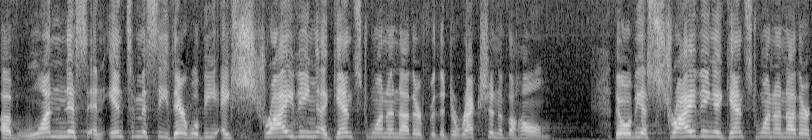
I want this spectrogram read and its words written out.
of oneness and intimacy, there will be a striving against one another for the direction of the home. There will be a striving against one another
